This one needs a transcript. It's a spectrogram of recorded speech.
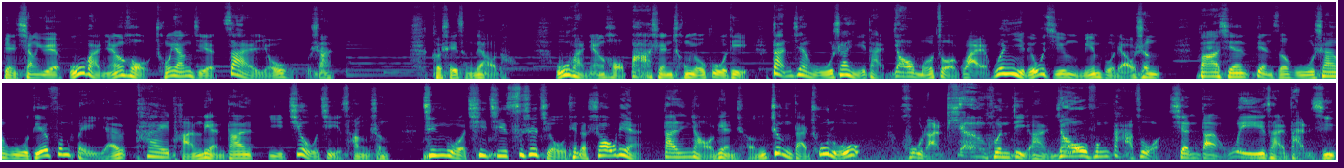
便相约五百年后重阳节再游武山。可谁曾料到？五百年后，八仙重游故地，但见武山一带妖魔作怪，瘟疫流行，民不聊生。八仙便择武山五叠峰北岩开坛炼丹，以救济苍生。经过七七四十九天的烧炼，丹药炼成，正待出炉，忽然天昏地暗，妖风大作，仙丹危在旦夕。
